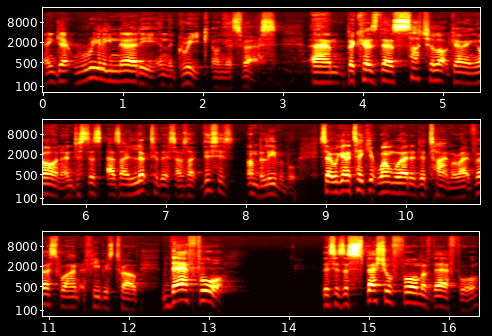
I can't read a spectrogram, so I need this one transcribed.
and get really nerdy in the Greek on this verse. Um, because there's such a lot going on. And just as, as I looked at this, I was like, this is unbelievable. So we're going to take it one word at a time, all right? Verse 1 of Hebrews 12. Therefore, this is a special form of therefore,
